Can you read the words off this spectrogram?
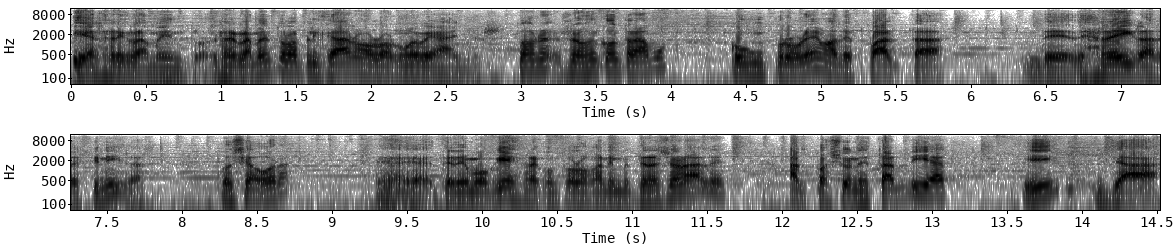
y el reglamento. El reglamento lo aplicaron a los nueve años. Entonces nos encontramos con un problema de falta de, reglas definidas. Entonces ahora eh, eh, tenemos guerra con todos los organismos internacionales, actuaciones tardías y ya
